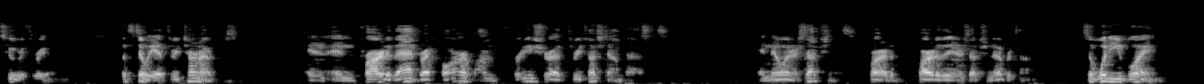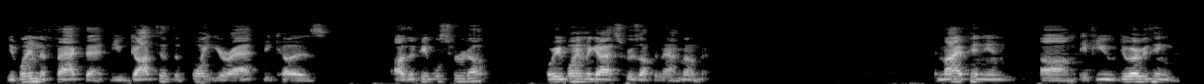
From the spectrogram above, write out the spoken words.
two or three of them. But still, he had three turnovers. And, and prior to that, Brett Favre, I'm pretty sure had three touchdown passes and no interceptions prior to prior to the interception overtime. So what do you blame? You blame the fact that you got to the point you're at because other people screwed up, or you blame the guy that screws up in that moment. In my opinion, um, if you do everything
